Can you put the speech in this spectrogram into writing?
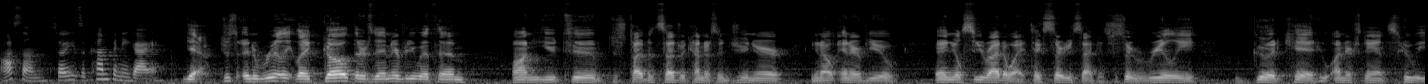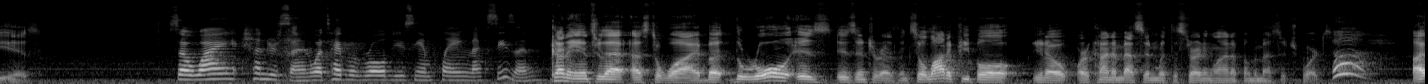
Awesome. So he's a company guy. Yeah, just and really like go. There's an interview with him on YouTube. Just type in Cedric Henderson Jr. You know, interview, and you'll see right away. It takes 30 seconds. Just a really good kid who understands who he is. So why Henderson? What type of role do you see him playing next season? Kind of answer that as to why, but the role is is interesting. So a lot of people, you know, are kind of messing with the starting lineup on the message boards. I,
